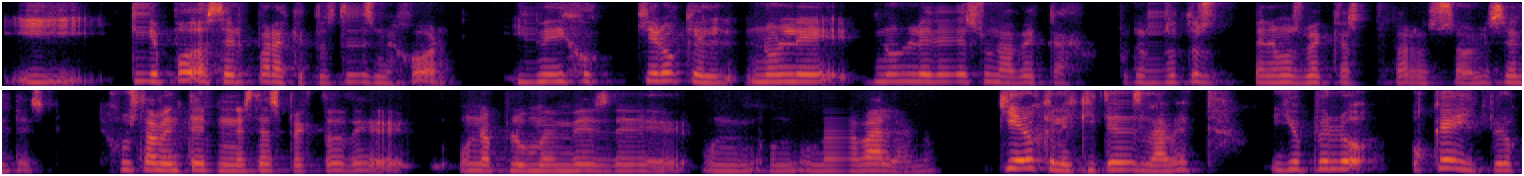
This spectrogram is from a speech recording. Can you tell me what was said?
¿Y qué puedo hacer para que tú estés mejor? y me dijo, quiero que no le, no le des una beca, porque nosotros tenemos becas para los adolescentes, justamente en este aspecto de una pluma en vez de una bala, ¿no? Quiero que le quites la beca. Y yo, pero, ok, pero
